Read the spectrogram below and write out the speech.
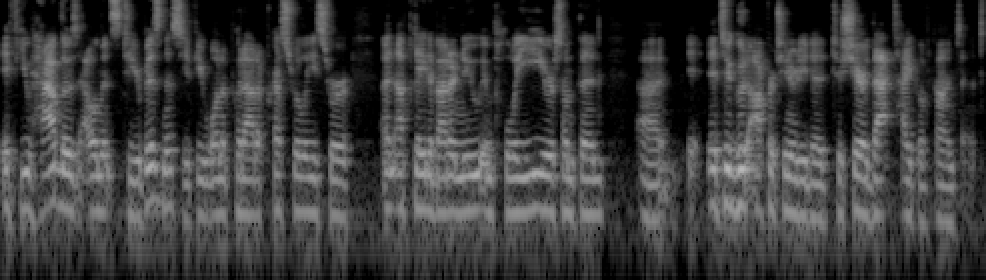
if you have those elements to your business, if you want to put out a press release or an update about a new employee or something, uh, it, it's a good opportunity to, to share that type of content.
